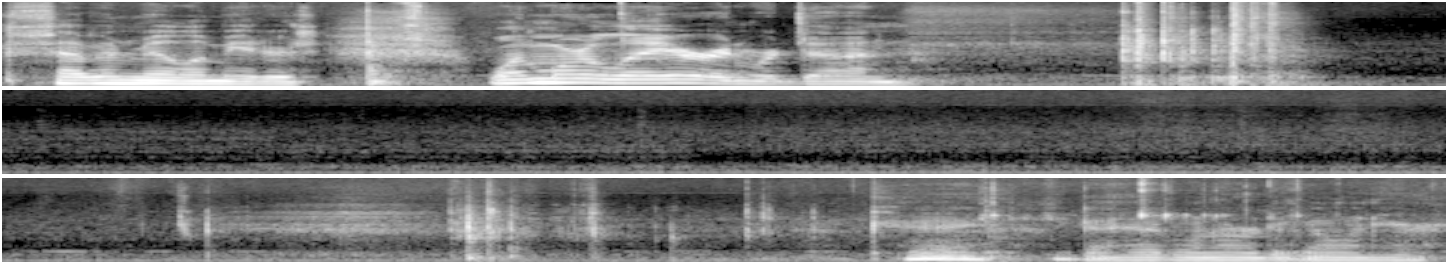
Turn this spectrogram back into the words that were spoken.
Seven millimeters. One more layer and we're done. Okay, I think I had one already going here.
